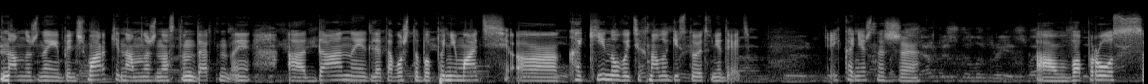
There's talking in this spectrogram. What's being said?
Нам нужны бенчмарки, нам нужны стандартные а, данные для того, чтобы понимать, а, какие новые технологии стоит внедрять. И, конечно же, а, вопрос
